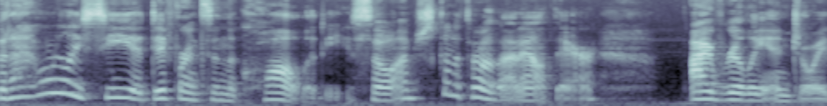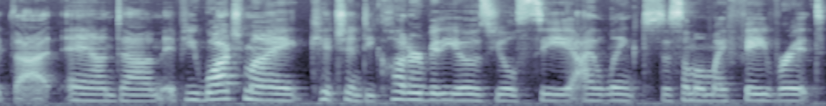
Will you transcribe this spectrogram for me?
but I don't really see a difference in the quality. So I'm just going to throw that out there. I really enjoyed that. And um, if you watch my kitchen declutter videos, you'll see I linked to some of my favorite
